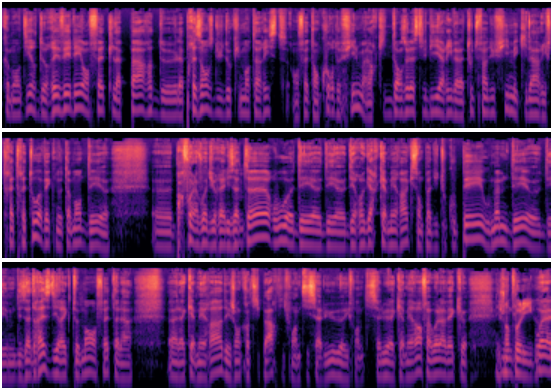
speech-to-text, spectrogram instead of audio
comment dire, de révéler en fait la part de la présence du documentariste en fait en cours de film, alors qui dans The Last Hillbilly arrive à la toute fin du film et qui là arrive très très tôt avec notamment des parfois la voix du réalisateur ou euh, des, euh, des, euh, des regards caméra qui sont pas du tout coupés ou même des, euh, des, des adresses directement en fait à la, à la caméra. Des gens quand ils partent ils font un petit salut ils font un petit salut à la caméra. Enfin voilà avec Les gens polis, voilà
